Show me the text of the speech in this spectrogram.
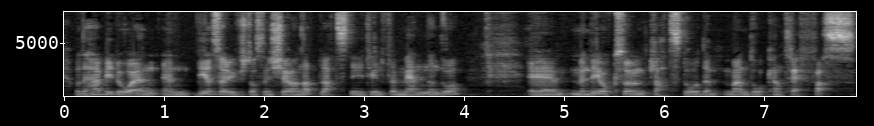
Och det här blir då en, en dels är det ju förstås en könad plats, det är ju till för männen då. Eh, men det är också en plats då där man då kan träffas.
